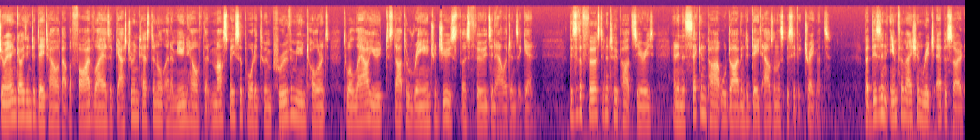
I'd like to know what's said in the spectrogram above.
Joanne goes into detail about the five layers of gastrointestinal and immune health that must be supported to improve immune tolerance to allow you to start to reintroduce those foods and allergens again. This is the first in a two part series, and in the second part, we'll dive into details on the specific treatments. But this is an information rich episode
